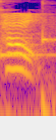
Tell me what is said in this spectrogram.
Hey.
